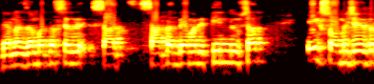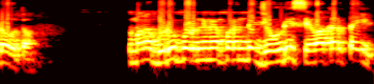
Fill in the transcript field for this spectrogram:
ज्यांना जमत असेल सात सात अध्यायामध्ये तीन दिवसात एक स्वामी चरित्र होतं. तुम्हाला गुरुपौर्णिमेपर्यंत जेवढी सेवा करता येईल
